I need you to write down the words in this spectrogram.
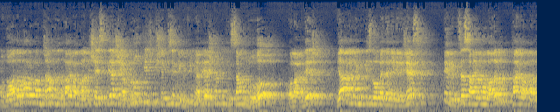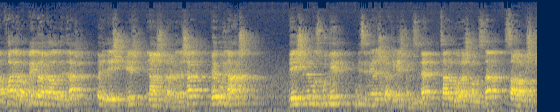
O doğada var olan canlı hayvanların içerisinde yaşayan ruh geçmişte bizim gibi dünyada yaşayan bir insan ruhu olabilir. Yarın bir gün biz de o bedene gireceğiz. Birbirimize saygılı olalım, hayvanlardan faydalanmayı bırakalım dediler. Öyle değişik bir inançtır arkadaşlar. Ve bu inanç Değiştirdiğimiz bu din bizim yarış kağıtı geçmemizi de tarımla uğraşmamızı da sağlamıştır.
